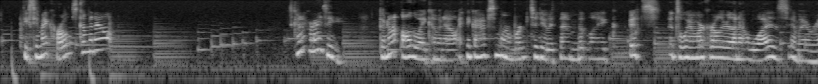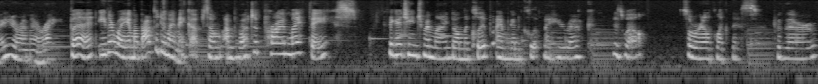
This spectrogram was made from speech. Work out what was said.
Do you see my curls coming out? Kind of crazy. They're not all the way coming out. I think I have some more work to do with them, but like, it's it's way more curlier than it was. Am I right or am I right? But either way, I'm about to do my makeup. So I'm about to prime my face. I think I changed my mind on the clip. I'm gonna clip my hair back as well. So we're gonna look like this for the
